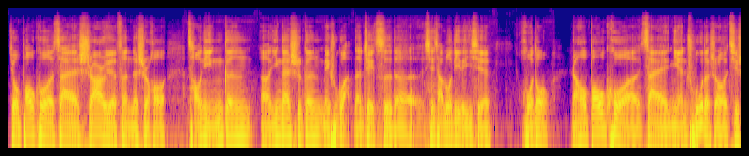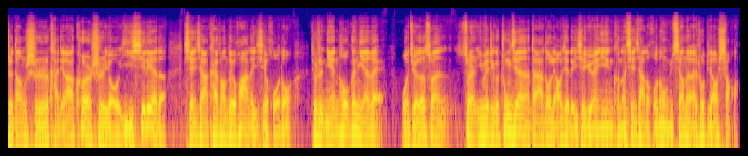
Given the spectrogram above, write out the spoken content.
就包括在十二月份的时候，曹宁跟呃，应该是跟美术馆的这次的线下落地的一些活动，然后包括在年初的时候，其实当时凯迪拉克是有一系列的线下开放对话的一些活动，就是年头跟年尾，我觉得算虽然因为这个中间啊大家都了解的一些原因，可能线下的活动相对来说比较少，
